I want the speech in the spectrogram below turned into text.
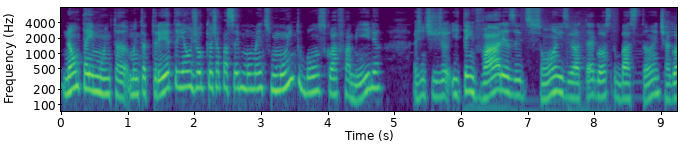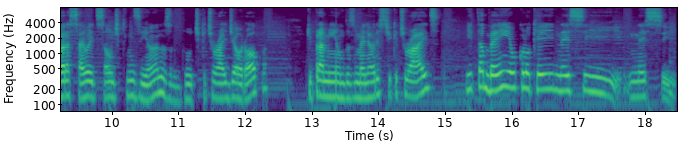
não tem muita, muita treta e é um jogo que eu já passei momentos muito bons com a família. A gente já, e tem várias edições, eu até gosto bastante. Agora saiu a edição de 15 anos do Ticket Ride Europa, que para mim é um dos melhores Ticket Rides. E também eu coloquei nesse, nesse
